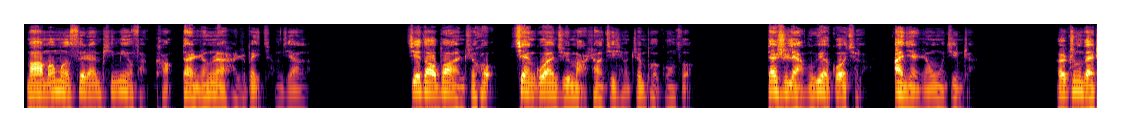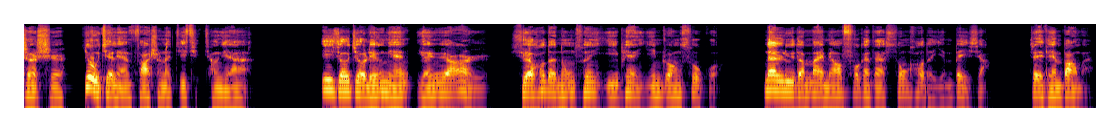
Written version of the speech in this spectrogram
马萌萌虽然拼命反抗，但仍然还是被强奸了。接到报案之后，县公安局马上进行侦破工作。但是两个月过去了，案件仍无进展。而正在这时，又接连发生了几起强奸案。一九九零年元月二日，雪后的农村一片银装素裹，嫩绿的麦苗覆盖在松厚的银背下。这天傍晚，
